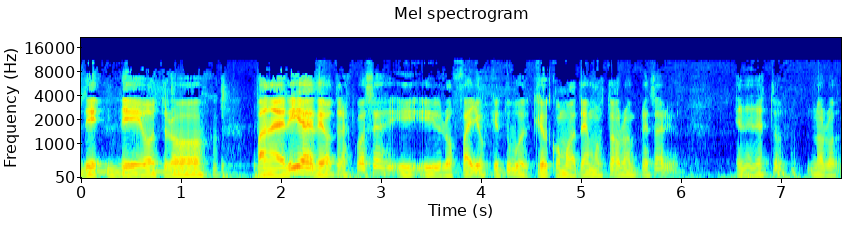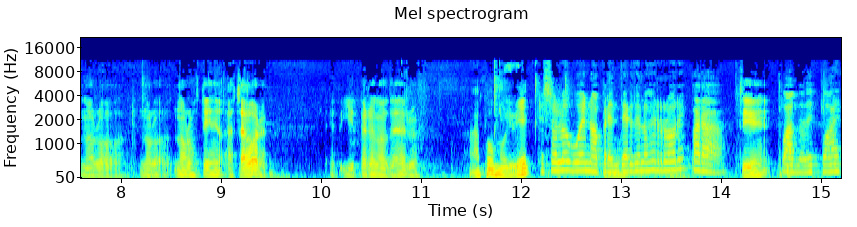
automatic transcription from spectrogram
de, de otros panaderías y de otras cosas y, y los fallos que tuve, que como tenemos todos los empresarios, en esto no, lo, no, lo, no, lo- no los tengo hasta ahora y espero no tenerlos. Ah, pues muy bien. Eso es lo bueno, aprender de los errores para Sí. cuando después...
